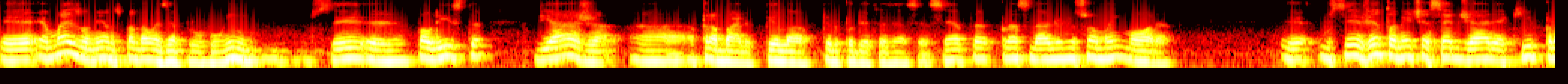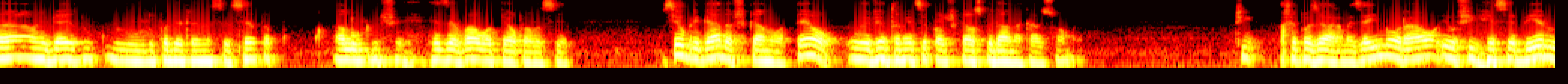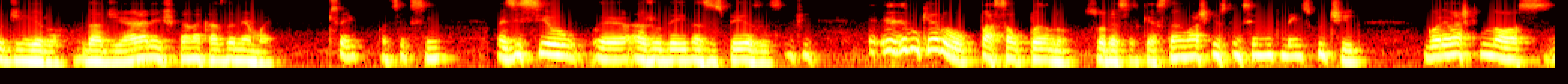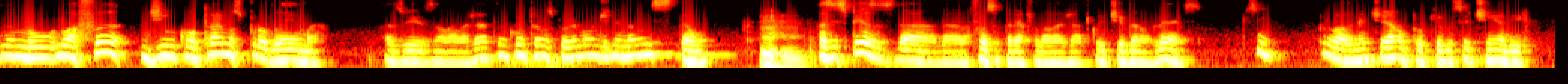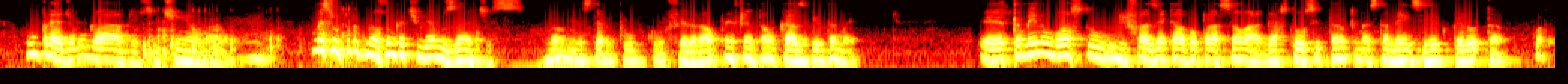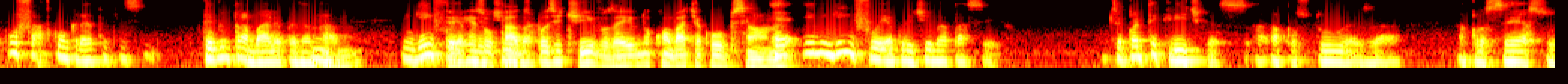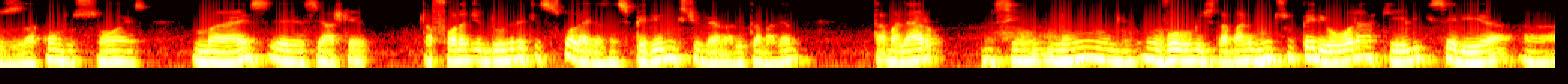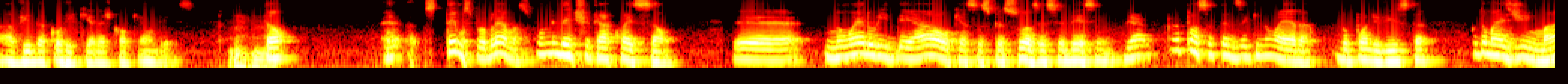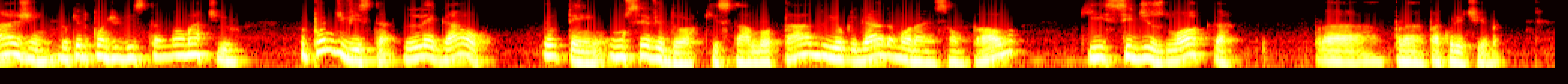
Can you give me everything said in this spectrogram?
É, é, mais ou menos, para dar um exemplo ruim, você, é, paulista, viaja a, a, trabalho pela, pelo Poder 360 para a cidade onde sua mãe mora. É, você eventualmente recebe diária aqui para, ao invés do, do, do Poder 360, reservar o hotel para você. Você é obrigado a ficar no hotel ou eventualmente você pode ficar hospedado na casa da sua mãe. Pode dizer, ah, mas é imoral eu receber o dinheiro da diária e ficar na casa da minha mãe. Não sei, pode ser que sim. Mas e se eu é, ajudei nas despesas? Enfim, eu não quero passar o pano sobre essa questão, eu acho que isso tem que ser muito bem discutido. Agora, eu acho que nós, no, no afã de encontrarmos problema, às vezes na Lava Jato, encontramos problema onde não estão. Uhum. As despesas da, da Força Tarefa Lava Jato Curitiba eram grandes? Sim, provavelmente eram, porque você tinha ali um prédio alugado, você tinha uma, uma estrutura que nós nunca tivemos antes no Ministério Público Federal para enfrentar um caso daquele tamanho. É, também não gosto de fazer aquela comparação, ah, gastou-se tanto, mas também se recuperou tanto. O fato concreto é que teve um trabalho apresentado. Uhum. Ninguém foi teve resultados positivos aí no combate à corrupção, né? É, e ninguém foi a Curitiba a passeio. Você pode ter críticas a, a posturas, a, a, processos, a conduções, mas é, você acha que está fora de dúvida que esses colegas, nesse período em que estiveram ali trabalhando, trabalharam assim, num, num, volume de trabalho muito superior àquele que seria a, a vida corriqueira de qualquer um deles. Uhum. Então, é, temos problemas? Vamos identificar quais são. É, não era o ideal que essas pessoas recebessem. Eu posso até dizer que não era, do ponto de vista muito mais de imagem do que do ponto de vista normativo. Do ponto de vista legal, eu tenho um servidor que está lotado e obrigado a morar em São Paulo, que se desloca para Curitiba.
